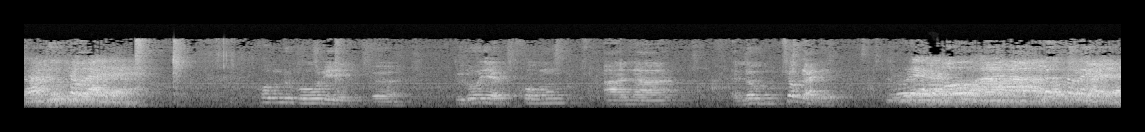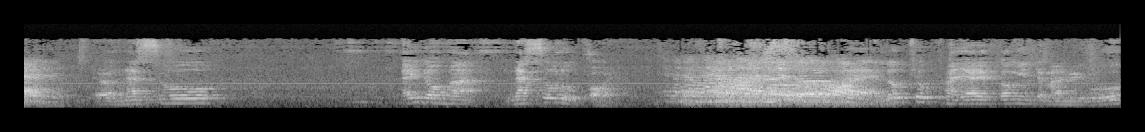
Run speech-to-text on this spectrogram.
ဓာတ်ထုတ်လိုက်တယ်ဖုံးတကိုးတွေအဲသူတို့ရဲ့ဖုံးအာနာအလုံးဖြုတ်လိုက်တယ် သူရဲ့ဘောအာနာလုပ်ထုတ်လိုက်တယ်အဲ့တော့နတ်ဆိုးအဲ့တော့မှနတ်ဆိုးလို့ခေါ်တယ်အဲ့ဒါကစစ်ဆိုးလို့ခေါ်တယ်အလုံးဖြုတ်ခံရတဲ့ကောင်းကင်တမန်တွေကိုလို့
